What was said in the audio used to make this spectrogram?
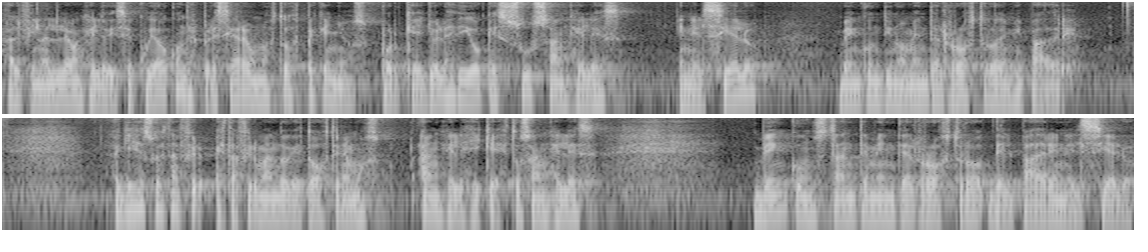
al final del Evangelio dice, cuidado con despreciar a uno de estos pequeños, porque yo les digo que sus ángeles en el cielo ven continuamente el rostro de mi Padre. Aquí Jesús está, está afirmando que todos tenemos ángeles y que estos ángeles ven constantemente el rostro del Padre en el cielo.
